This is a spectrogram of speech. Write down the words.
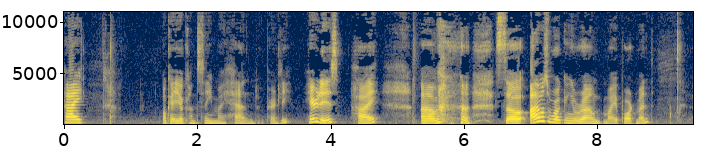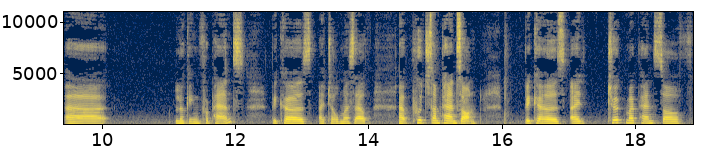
Hi. Okay, you can't see my hand apparently. Here it is. Hi. Um, so I was working around my apartment, uh, looking for pants because I told myself, uh, put some pants on, because I took my pants off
